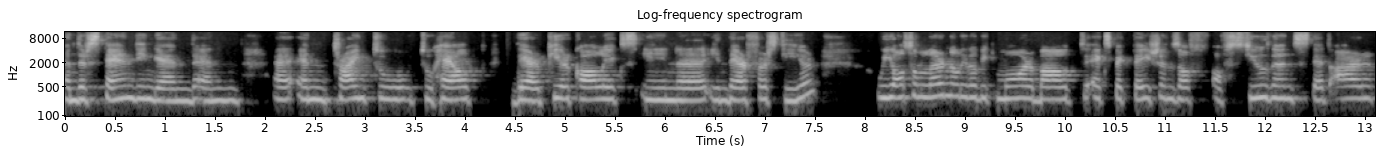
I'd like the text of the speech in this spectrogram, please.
understanding and and and trying to to help their peer colleagues in uh, in their first year. We also learn a little bit more about expectations of of students that are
